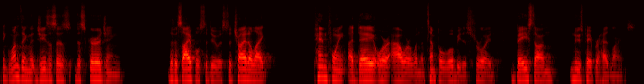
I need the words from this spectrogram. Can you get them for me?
I think one thing that Jesus is discouraging the disciples to do is to try to like pinpoint a day or hour when the temple will be destroyed based on newspaper headlines.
